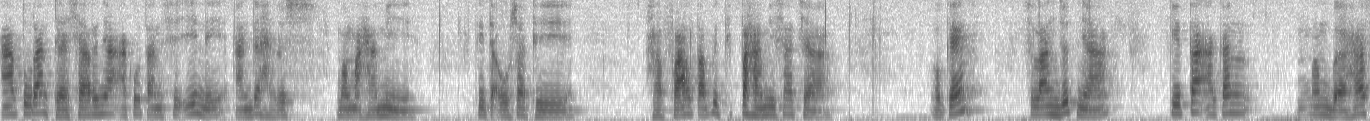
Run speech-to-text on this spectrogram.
aturan dasarnya akuntansi ini Anda harus memahami tidak usah dihafal tapi dipahami saja oke selanjutnya kita akan membahas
